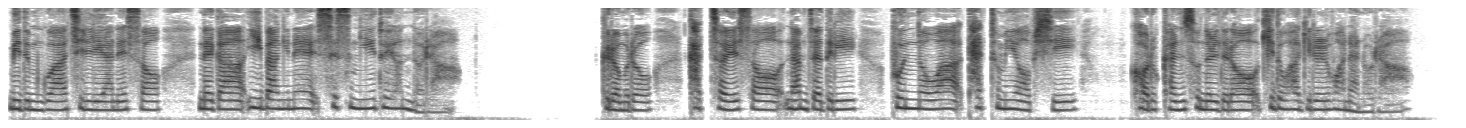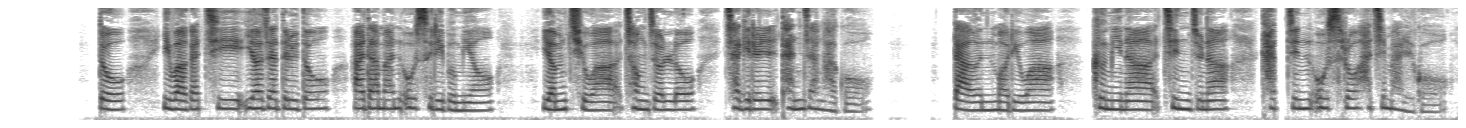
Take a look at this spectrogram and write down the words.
믿음과 진리 안에서 내가 이방인의 스승이 되었노라. 그러므로 각처에서 남자들이 분노와 다툼이 없이 거룩한 손을 들어 기도하기를 원하노라. 또 이와 같이 여자들도 아담한 옷을 입으며 염치와 정절로 자기를 단장하고 따은 머리와 금이나 진주나 값진 옷으로 하지 말고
